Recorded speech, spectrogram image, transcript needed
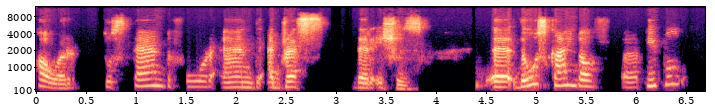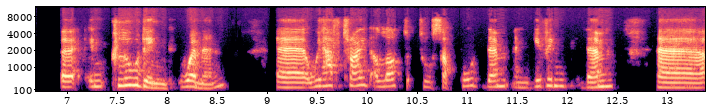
power to stand for and address their issues. Uh, those kind of uh, people, uh, including women, uh, we have tried a lot to support them and giving them uh,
